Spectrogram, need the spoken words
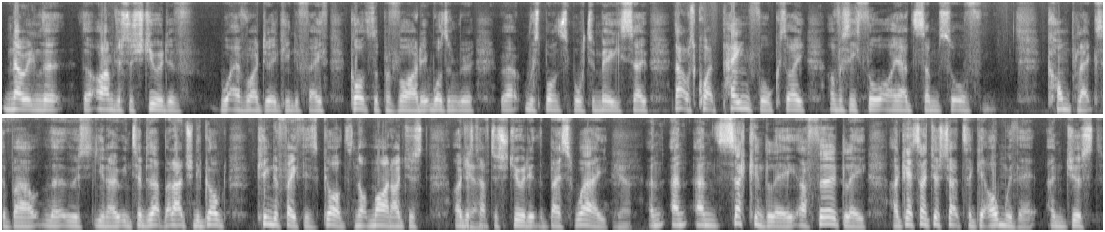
knowing that that I'm just a steward of whatever I do in Kingdom of Faith. God's the provider. It wasn't re- re- responsible to me. So that was quite painful because I obviously thought I had some sort of complex about that was you know in terms of that but actually god kingdom faith is god's not mine i just i just Yeah. have to steward it the best way Yeah. and and and secondly uh, thirdly i guess i just had to get on with it and just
